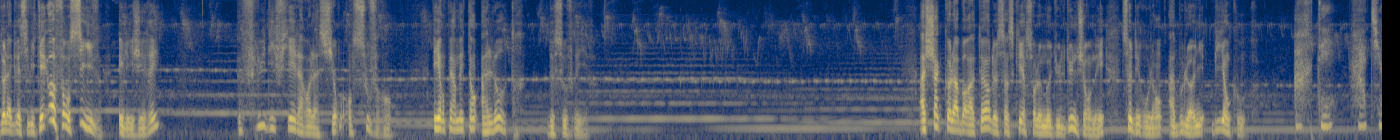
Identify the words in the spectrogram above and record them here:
de l'agressivité offensive et les gérer, fluidifier la relation en s'ouvrant et en permettant à l'autre de s'ouvrir. À chaque collaborateur de s'inscrire sur le module d'une journée se déroulant à Boulogne-Billancourt. Arte Radio.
